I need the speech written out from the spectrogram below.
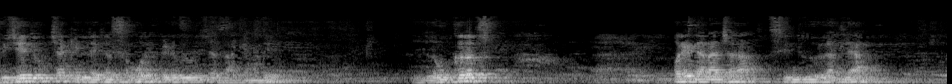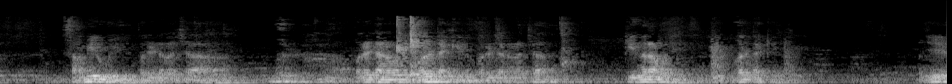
विजयदुर्गच्या किल्ल्याच्या समोर पीडब्ल्यूडीच्या जागेमध्ये लवकरच पर्यटनाच्या सिंधुदुर्गातल्या सामील होईल पर्यटनाच्या पर्यटनामध्ये भर टाकेल पर्यटनाच्या केंद्रामध्ये भर टाकेल म्हणजे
